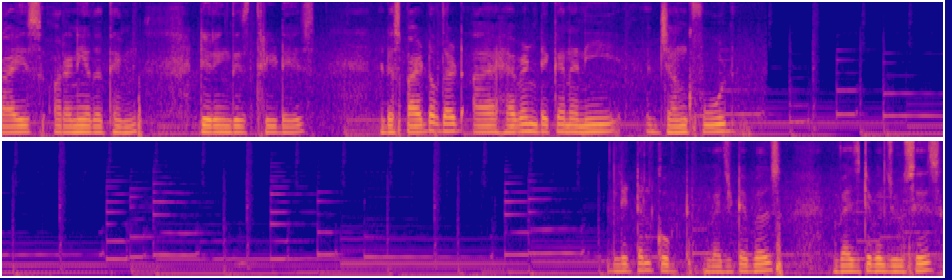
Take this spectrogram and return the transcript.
rice or any other thing during these 3 days. Despite of that i haven't taken any junk food. Little cooked vegetables vegetable juices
